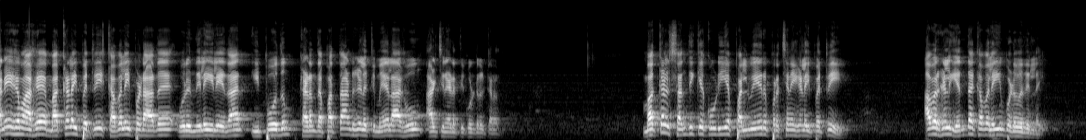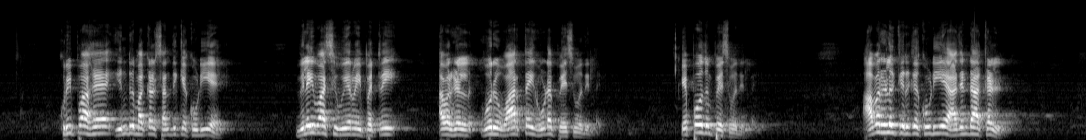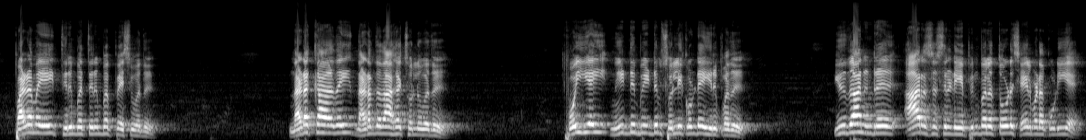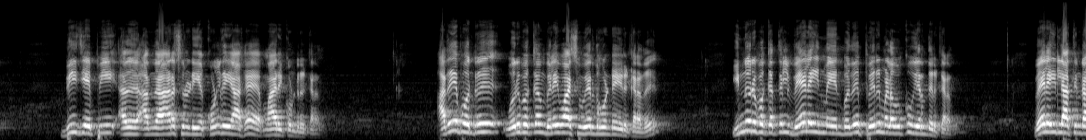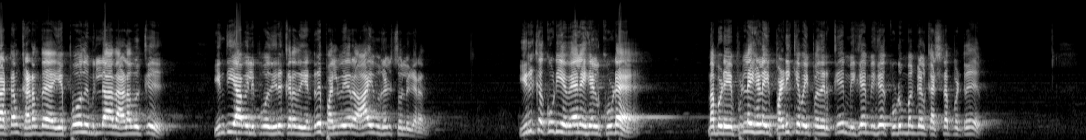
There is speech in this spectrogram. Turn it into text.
அநேகமாக மக்களை பற்றி கவலைப்படாத ஒரு நிலையிலே தான் இப்போதும் கடந்த பத்தாண்டுகளுக்கு மேலாகவும் ஆட்சி நடத்தி கொண்டிருக்கிறது. மக்கள் சந்திக்கக்கூடிய பல்வேறு பிரச்சனைகளை பற்றி அவர்கள் எந்த கவலையும் படுவதில்லை. குறிப்பாக இன்று மக்கள் சந்திக்கக்கூடிய விலைவாசி உயர்வை பற்றி அவர்கள் ஒரு வார்த்தை கூட பேசுவதில்லை. எப்போதும் பேசுவதில்லை. அவர்களுக்கு இருக்கக்கூடிய அஜெண்டாக்கள் பழமையை திரும்ப திரும்ப பேசுவது நடக்காததை நடந்ததாக சொல்லுவது பொய்யை மீண்டும் மீண்டும் சொல்லிக்கொண்டே இருப்பது இதுதான் இன்று ஆர்எஸ்எஸ்னுடைய பின்பலத்தோடு செயல்படக்கூடிய பிஜேபி அது அந்த அரசினுடைய கொள்கையாக மாறிக்கொண்டிருக்கிறது. அதே போன்று ஒரு பக்கம் விலைவாசி உயர்ந்து கொண்டே இருக்கிறது. இன்னொரு பக்கத்தில் வேலையின்மை என்பது பெருமளவுக்கு உயர்ந்திருக்கிறது. வேலையில்லா திண்டாட்டம் கடந்த எப்போதும் இல்லாத அளவுக்கு இந்தியாவில் இப்போது இருக்கிறது என்று பல்வேறு ஆய்வுகள் சொல்லுகிறது. இருக்கக்கூடிய வேலைகள் கூட நம்முடைய பிள்ளைகளை படிக்க வைப்பதற்கு மிக மிக குடும்பங்கள் கஷ்டப்பட்டு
